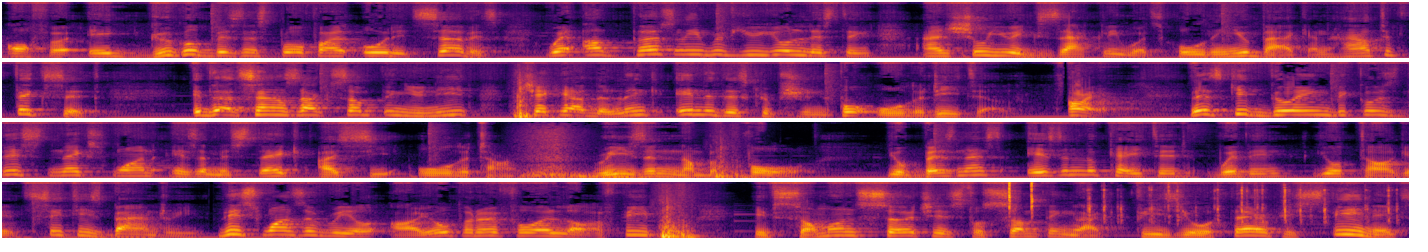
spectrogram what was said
offer a Google Business Profile Audit service, where I'll personally review your listing and show you exactly what's holding you back and how to fix it. If that sounds like something you need, check out the link in the description for all the details. All right, let's keep going because this next one is a mistake I see all the time. Reason number four. Your business isn't located within your target city's boundary. This one's a real eye opener for a lot of people. If someone searches for something like Physiotherapist Phoenix,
